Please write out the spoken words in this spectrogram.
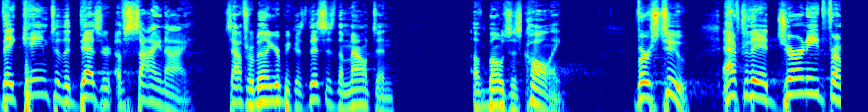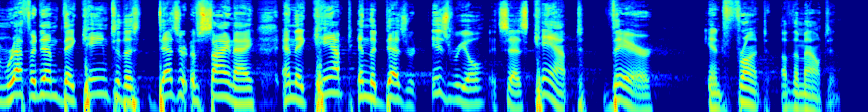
they came to the desert of Sinai. Sound familiar? Because this is the mountain of Moses' calling. Verse 2 After they had journeyed from Rephidim, they came to the desert of Sinai and they camped in the desert. Israel, it says, camped there in front of the mountain.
